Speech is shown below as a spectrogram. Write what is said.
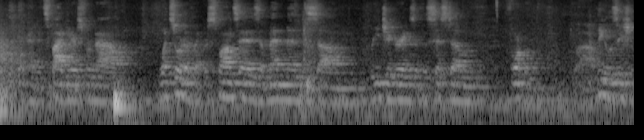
and it's five years from now, what sort of like responses, amendments, um, rejiggerings of the system, form legalization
